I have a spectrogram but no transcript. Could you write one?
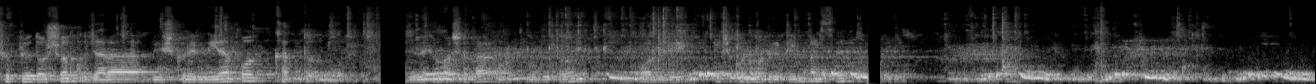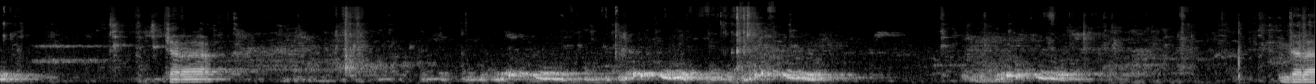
সুপ্রিয় দর্শক, যারা বিশেষ করে নিরাপদ খাদ্য মাসাল্লাহ আমার অলরেডি কিছুক্ষণ মধ্যে ডিম পারছে। যারা যারা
